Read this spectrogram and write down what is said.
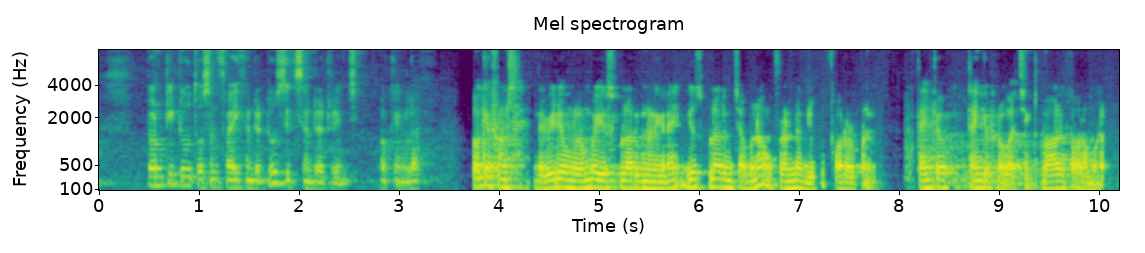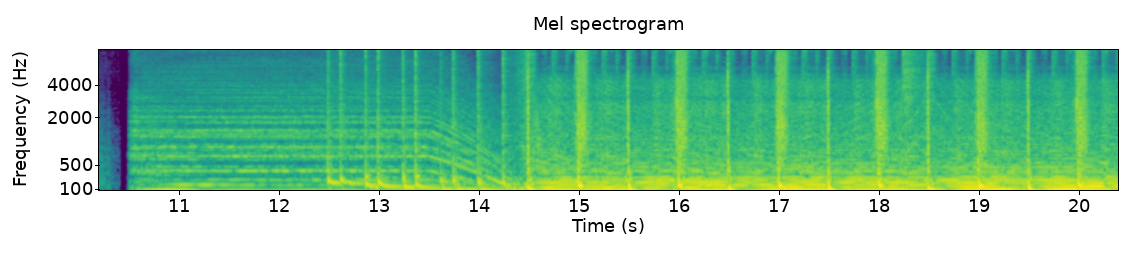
twenty two thousand five hundred to six hundred range ஓகேங்களா ஓகே ஃப்ரெண்ட்ஸ் இந்த வீடியோ உங்களுக்கு ரொம்ப யூஸ்ஃபுல்லாக இருக்கும்னு நினைக்கிறேன். யூஸ்ஃபுல்லாக இருந்துச்சு அப்படின்னா உங்கள் ஃப்ரெண்டுங்களுக்கு ஃபார்வர்ட் பண்ணுங்க thank you thank you for வாட்சிங் வாழ்க்கை வளமுடன்.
